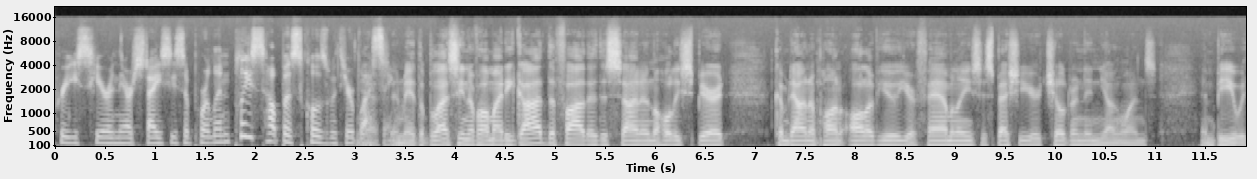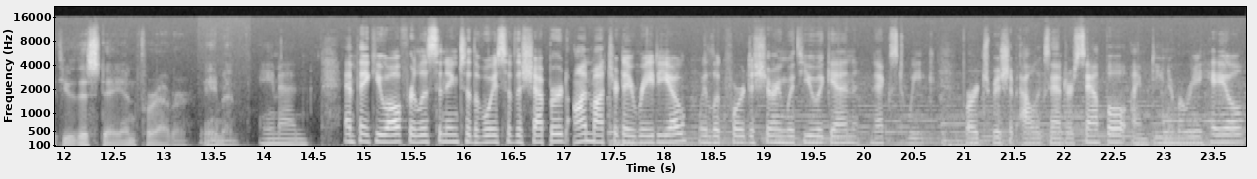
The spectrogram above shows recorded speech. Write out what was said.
priests here in the Archdiocese of Portland. Please help us close with your blessing. Yes, and may the blessing of Almighty God, the Father, the Son, and the Holy Spirit come down upon all of you, your families, especially your children and young ones, and be with you this day and forever. Amen. Amen. And thank you all for listening to the Voice of the Shepherd on Mater Dei Radio. We look forward to sharing with you again next week. For Archbishop Alexander Sample, I'm Dina Marie Hale,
